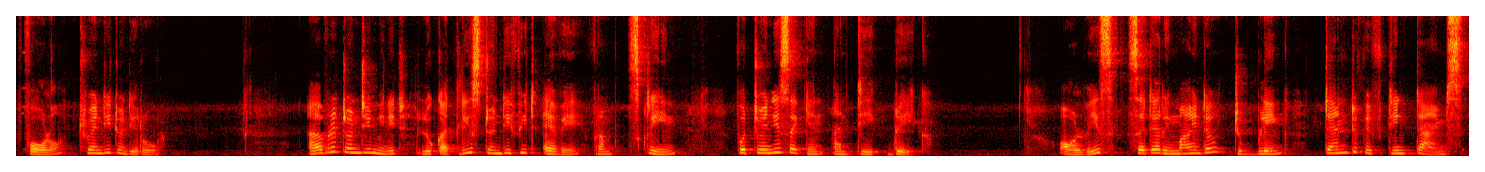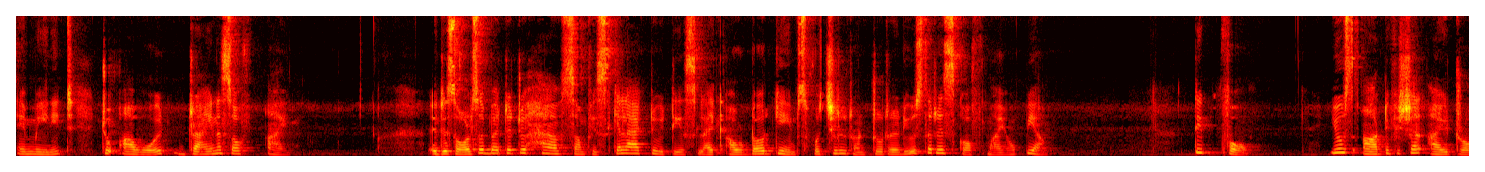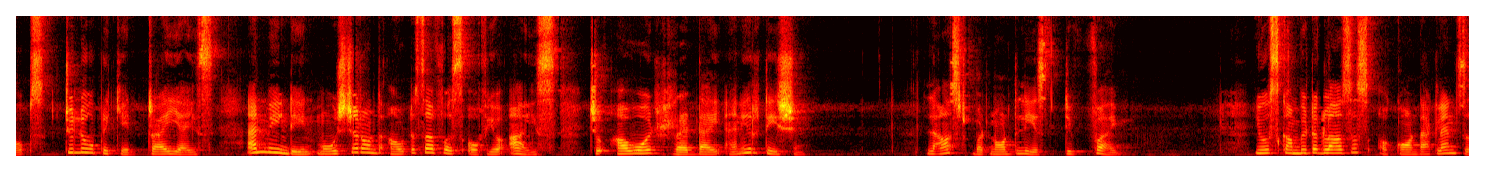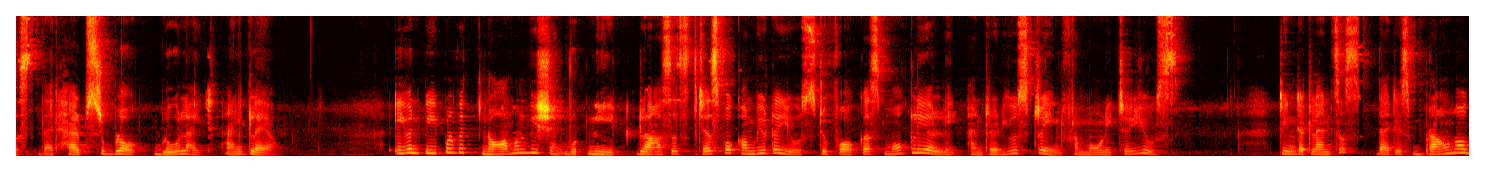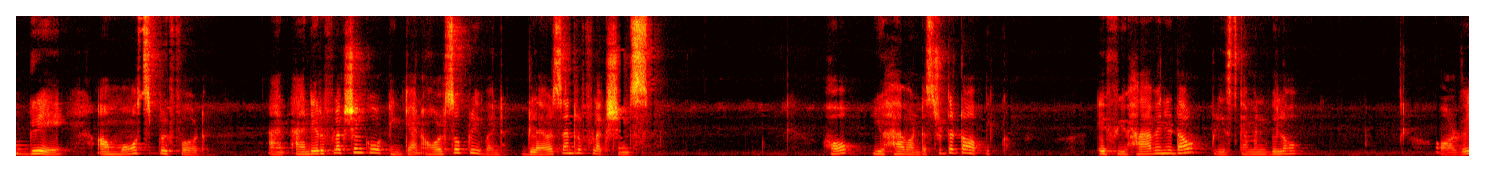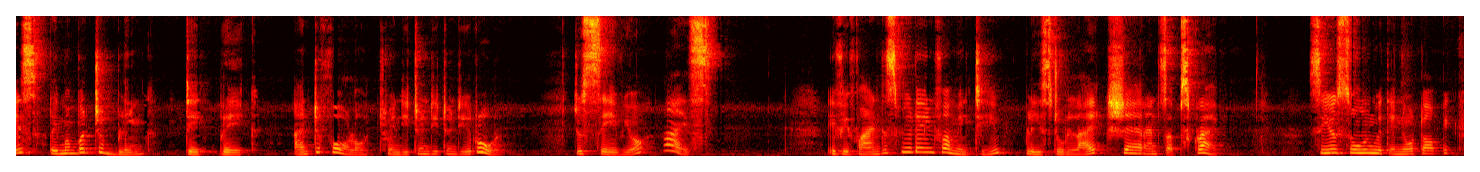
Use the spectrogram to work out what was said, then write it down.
Follow 20-20 rule. Every 20 minutes, look at least 20 feet away from screen for 20 seconds and take break. Always set a reminder to blink 10 to 15 times a minute to avoid dryness of eye. It is also better to have some physical activities like outdoor games for children to reduce the risk of myopia. Tip 4. Use artificial eye drops to lubricate dry eyes and maintain moisture on the outer surface of your eyes to avoid red eye and irritation. Last but not the least, tip 5. Use computer glasses or contact lenses that helps to block blue light and glare. Even people with normal vision would need glasses just for computer use to focus more clearly and reduce strain from monitor use. Tinted lenses that is brown or grey are most preferred and anti-reflection coating can also prevent glares and reflections. Hope you have understood the topic. If you have any doubt, please comment below. Always remember to blink, take break and to follow 20-20-20 rule to save your eyes. If you find this video informative, please do like, share and subscribe. See you soon with a new topic.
